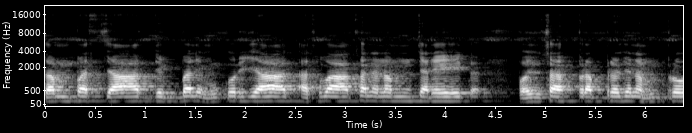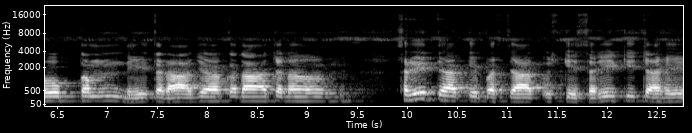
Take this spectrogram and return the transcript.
तम पश्चात दिग्बलिम कुरियात अथवा खननम चरेत पुंस प्रव्रजनम प्रोक्तम नेतराज कदाचन। शरीर त्याग के पश्चात उसके शरीर की चाहे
